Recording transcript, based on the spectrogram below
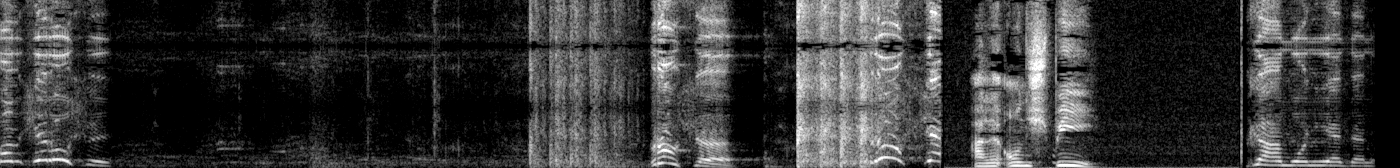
on się ruszy! Rusz się! Rusz się! Ale on śpi. Gamon jeden.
